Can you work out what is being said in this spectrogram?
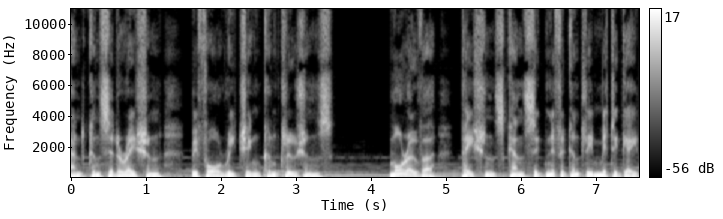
and consideration before reaching conclusions. Moreover, patience can significantly mitigate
